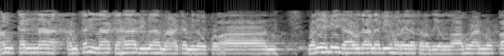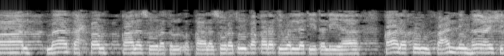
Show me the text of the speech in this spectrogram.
أمكنا أمكناكها بما معك من القرآن. ولأبي داود عن أبي هريرة رضي الله عنه قال ما تحفظ؟ قال سورة, قال سورة البقرة والتي تليها. قال قم فعلمها عشر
